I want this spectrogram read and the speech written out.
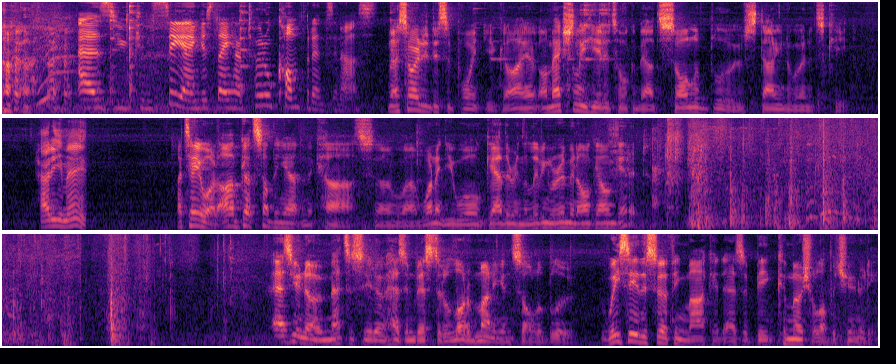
As you can see, Angus, they have total confidence in us. No, sorry to disappoint you, Guy. I'm actually here to talk about Solar Blue starting to earn its keep. How do you mean? I tell you what, I've got something out in the car, so uh, why don't you all gather in the living room and I'll go and get it. As you know, Matsushita has invested a lot of money in Solar Blue. We see the surfing market as a big commercial opportunity.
